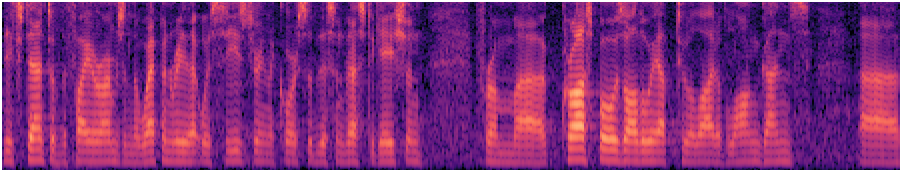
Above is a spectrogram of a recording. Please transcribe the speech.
the extent of the firearms and the weaponry that was seized during the course of this investigation, from uh, crossbows all the way up to a lot of long guns. Uh,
